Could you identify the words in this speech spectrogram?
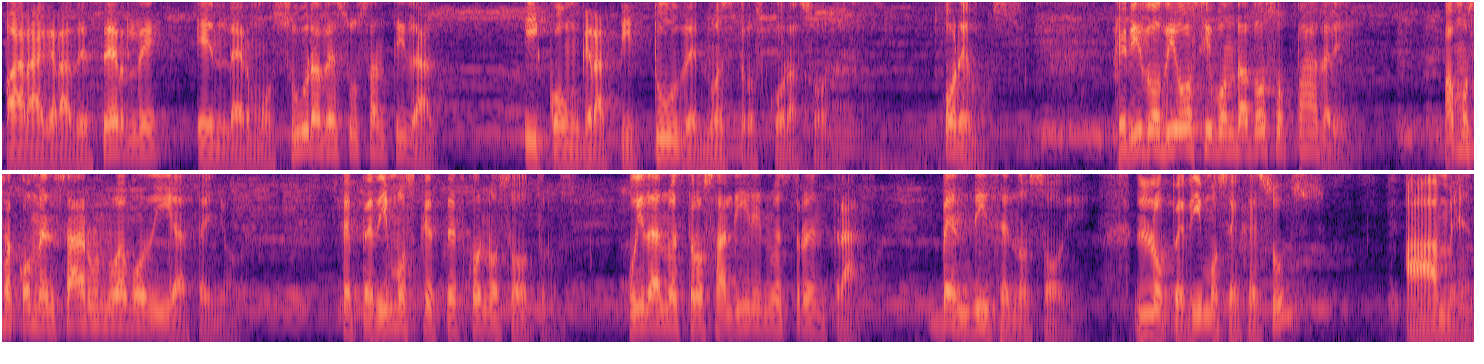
para agradecerle en la hermosura de su santidad y con gratitud en nuestros corazones. Oremos. Querido Dios y bondadoso Padre, vamos a comenzar un nuevo día, Señor. Te pedimos que estés con nosotros. Cuida nuestro salir y nuestro entrar. Bendícenos hoy. Lo pedimos en Jesús. Amén.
